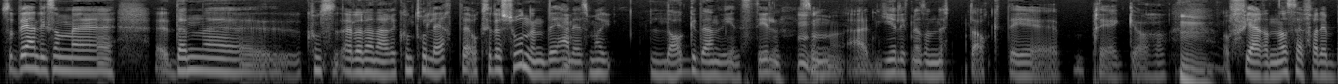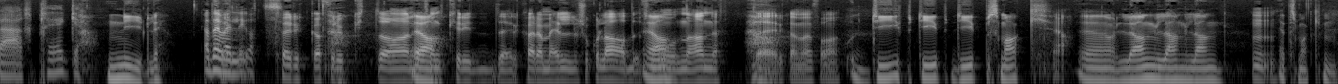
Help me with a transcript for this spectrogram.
Så det er liksom eh, den, eh, eller den der kontrollerte oksidasjonen, det er det som har lagd den vinstilen. Mm. Som er, gir litt mer sånn nøtteaktig preg, og, Mm. og fjerner seg fra det bærpreget. Nydelig. Ja, det er veldig godt. Tørka frukt og litt Ja. sånn krydder, karamell, sjokolade, ja. nøtter kan man få. Og dyp, dyp, dyp smak. Ja. Uh, lang, lang, lang Mm. ettersmak. Mm.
